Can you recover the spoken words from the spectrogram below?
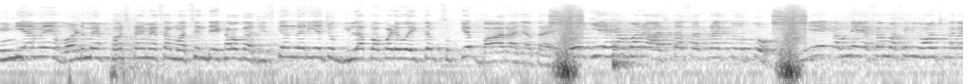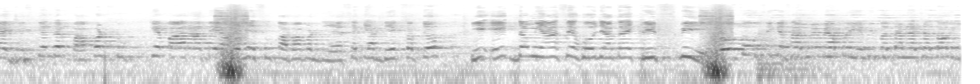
इंडिया में वर्ल्ड में फ़र्स्ट टाइम ऐसा मशीन देखा होगा, जिसके अंदर ये जो गीला पापड़ है, वो एकदम सूख के बाहर आ जाता है। तो ये है हमारा आज का सरप्राइज़ दोस्तों। ये एक हमने ऐसा मशीन लॉन्च करा है, जिसके अंदर पापड़ सुख के बाहर आते हैं। है सूखा पापड़ जैसे कि आप देख सकते हो, ये एकदम यहाँ से हो जाता है क्रिस्पी दोस्तों, उसी के साथ में मैं आपको ये भी बताना चाहता हूँ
